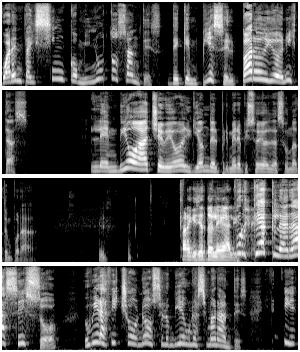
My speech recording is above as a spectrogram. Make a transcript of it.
45 minutos antes de que empiece el paro de guionistas, le envió a HBO el guion del primer episodio de la segunda temporada. Para que sea todo legal. ¿Por qué aclarás eso? Hubieras dicho, no, se lo envié una semana antes. Nadie,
